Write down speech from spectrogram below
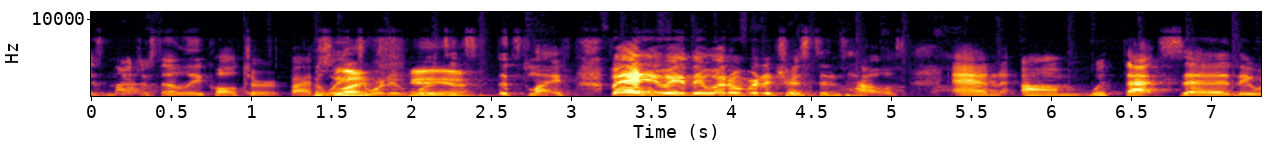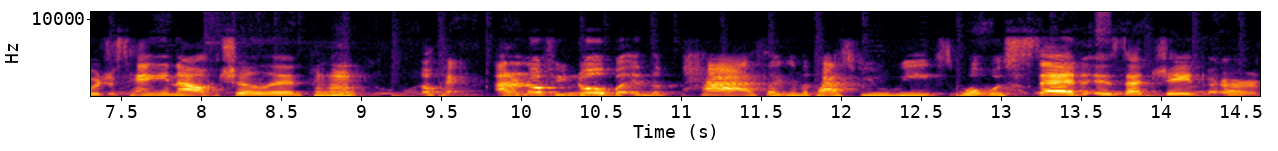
is not just LA culture, by the It's way, life. Jordyn Yeah, Woods. yeah. It's, it's life. But anyway, they went over to Tristan's house, and um, with that said, they were just hanging out, chilling. Mm-hmm. Okay, I don't know if you know, but in the past, like in the past few weeks, what was said is that Jade, or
